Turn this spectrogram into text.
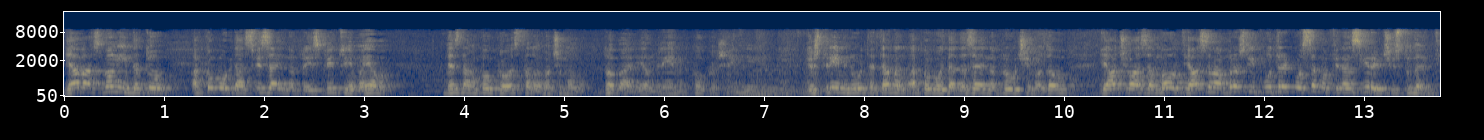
Ja vas molim da to, ako Bog da svi zajedno preispitujemo, evo, ne znam koliko je ostalo, hoćemo doba, jel vrijeme, koliko još ima? Još tri minute tamo, ako Bog da, da zajedno proučimo dobu. Ja ću vas zamoliti, ja sam vam prošli put rekao samo finansirajući studenti.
